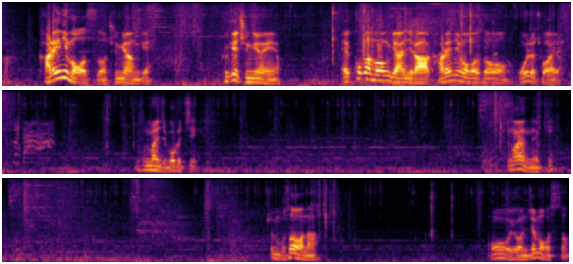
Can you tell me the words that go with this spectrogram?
가- 가렌이 먹었어 중요한 게. 그게 중요해요. 에코가 먹은 게 아니라 가렌이 먹어서 오히려 좋아요. 무슨 말인지 모르지 핑화였네 여기. 좀 무서워 나. 오 이거 언제 먹었어?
